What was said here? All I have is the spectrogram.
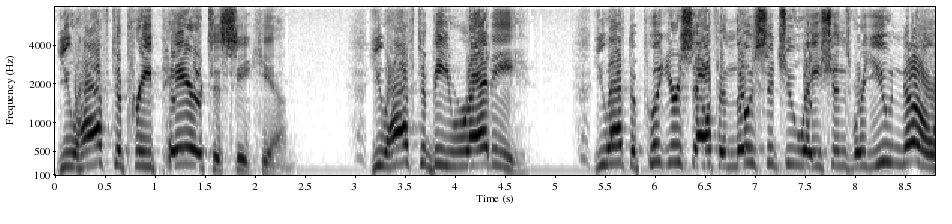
You have to prepare to seek Him. You have to be ready. You have to put yourself in those situations where you know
